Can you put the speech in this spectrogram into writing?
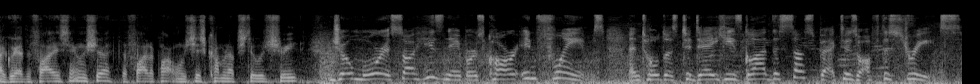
I grabbed the fire extinguisher. The fire department was just coming up Stewart Street. Joe Morris saw his neighbor's car in flames and told us today he's glad the suspect is off the streets.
